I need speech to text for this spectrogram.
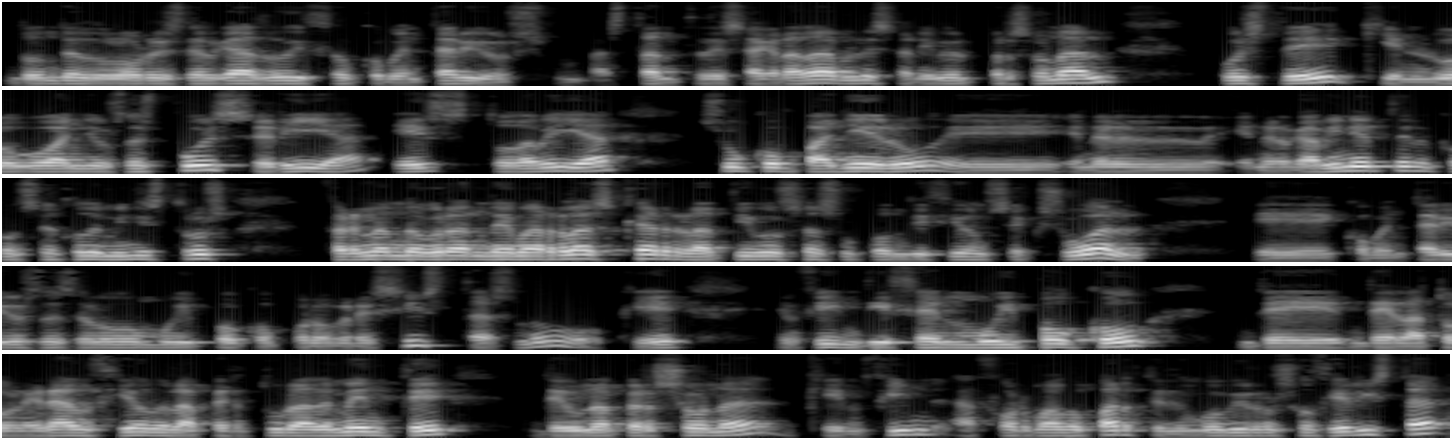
donde Dolores Delgado hizo comentarios bastante desagradables a nivel personal, pues de quien luego años después sería, es todavía, su compañero eh, en, el, en el gabinete gabinete, el Consejo de Ministros, Fernando Grande Marlasca, relativos a su condición sexual. Eh, comentarios, desde luego, muy poco progresistas, ¿no? Que, en fin, dicen muy poco de, de, la tolerancia o de la apertura de mente de una persona que, en fin, ha formado parte de un gobierno socialista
